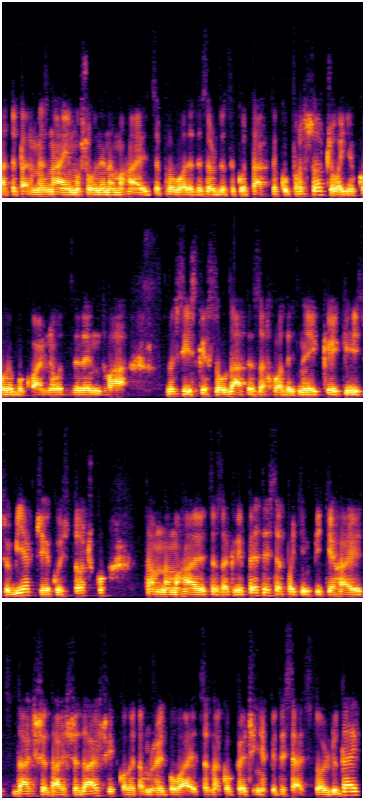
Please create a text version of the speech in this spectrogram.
А тепер ми знаємо, що вони намагаються проводити завжди таку тактику просочування, коли буквально один-два російські солдати заходять на якийсь об'єкт чи якусь точку. Там намагаються закріпитися, потім підтягаються далі, далі, далі. І коли там вже відбувається накопичення 50-100 людей,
